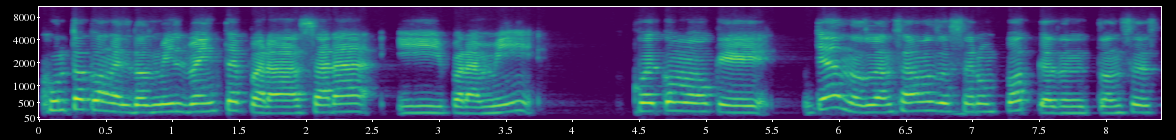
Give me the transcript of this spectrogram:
junto con el 2020 para Sara y para mí fue como que ya nos lanzamos a hacer un podcast, entonces,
